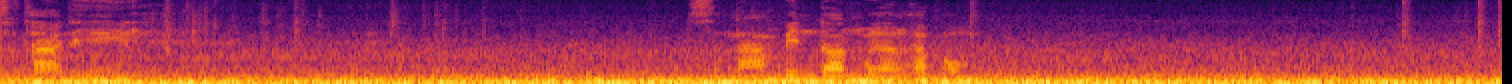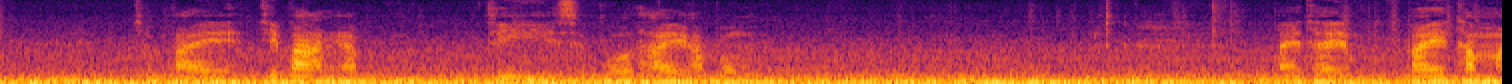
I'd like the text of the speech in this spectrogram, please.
สถานี นามบินดอนเมืองครับผม จะไปที่บ้านครับ ที่สุโขทัยครับผม ไปไทยไปทำไม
